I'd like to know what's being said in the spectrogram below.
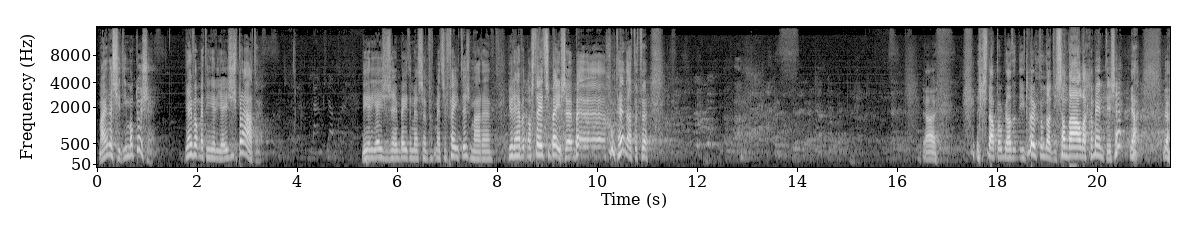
maar er zit iemand tussen. Jij wilt met de Heer Jezus praten. De Heer Jezus is beter met zijn, met zijn fetus, maar uh, jullie hebben het nog steeds bezig. Be uh, goed, hè, dat het... Uh... Ja, ik snap ook dat het niet lukt, omdat die sandaal gewend is, hè? Ja, ja.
